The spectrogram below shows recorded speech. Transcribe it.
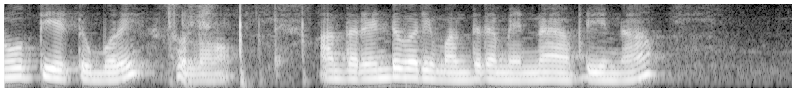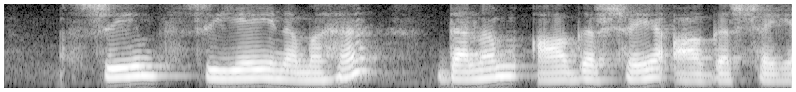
நூற்றி எட்டு முறை சொல்லணும். அந்த ரெண்டு வரி மந்திரம் என்ன அப்படின்னா ஸ்ரீம் ஸ்ரீயை நமக தனம் ஆகர்ஷய ஆகர்ஷய.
